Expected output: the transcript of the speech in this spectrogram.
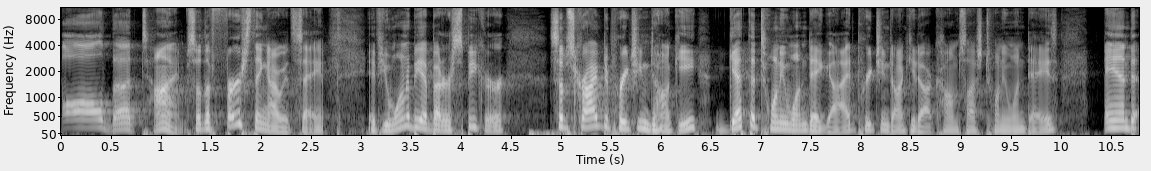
all the time. So the first thing I would say, if you want to be a better speaker, subscribe to Preaching Donkey, get the 21 day guide, preachingdonkey.com slash 21 days, and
